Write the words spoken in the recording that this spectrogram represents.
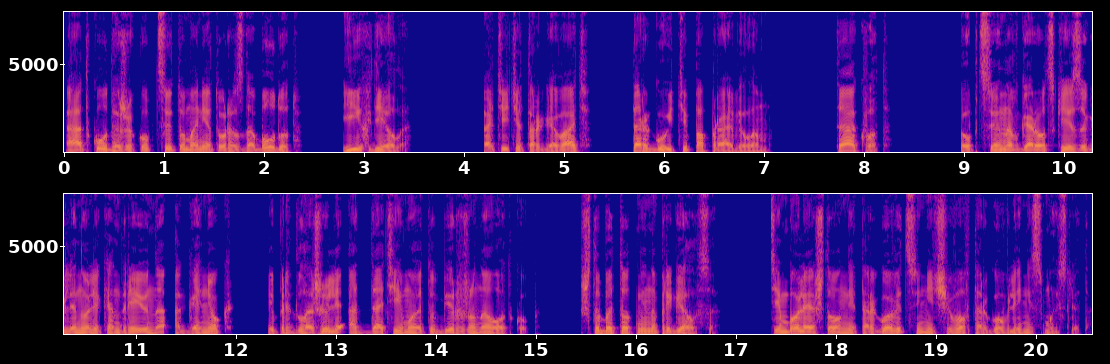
Откуда же купцы ту монету раздобудут? Их дело. Хотите торговать? Торгуйте по правилам. Так вот. Купцы новгородские заглянули к Андрею на огонек и предложили отдать ему эту биржу на откуп, чтобы тот не напрягался. Тем более, что он не торговец и ничего в торговле не смыслит.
